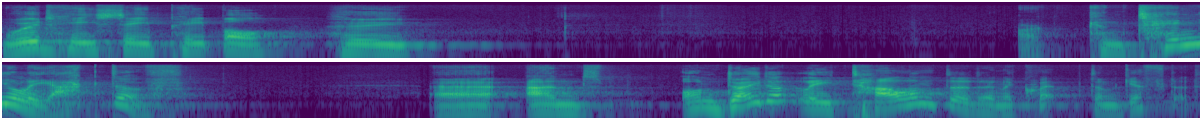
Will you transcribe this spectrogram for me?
would He see people who are continually active uh, and undoubtedly talented and equipped and gifted,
